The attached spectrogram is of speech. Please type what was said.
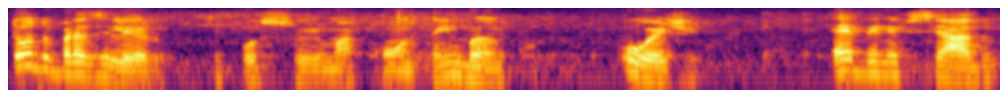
todo brasileiro que possui uma conta em banco hoje é beneficiado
